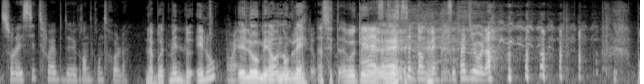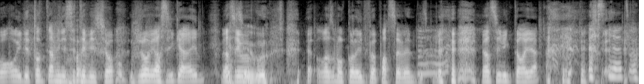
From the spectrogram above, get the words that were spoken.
sur le site web de Grande Contrôle. La boîte mail de Hello Ouais. Hello, mais en anglais. Ah, c'est ah, ok. Ouais, euh, c'est c'est d'anglais, c'est pas du haut là. Bon, oh, il est temps de terminer cette émission. Je vous remercie Karim. Merci, Merci beaucoup. vous. Heureusement qu'on l'a une fois par semaine. Parce que... Merci Victoria. Merci à toi.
